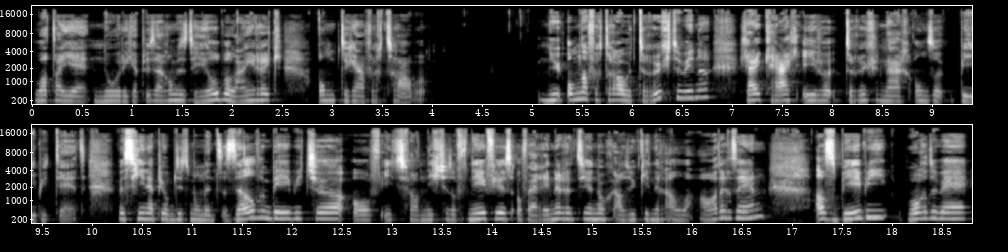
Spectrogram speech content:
wat dat jij nodig hebt. Dus daarom is het heel belangrijk om te gaan vertrouwen. Nu, om dat vertrouwen terug te winnen, ga ik graag even terug naar onze babytijd. Misschien heb je op dit moment zelf een babytje of iets van nichtjes of neefjes of herinner het je nog als uw kinderen al wat ouder zijn. Als baby worden wij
